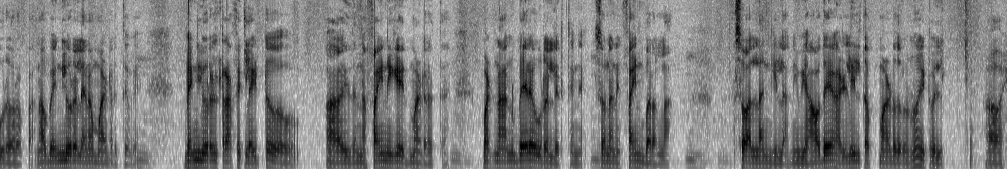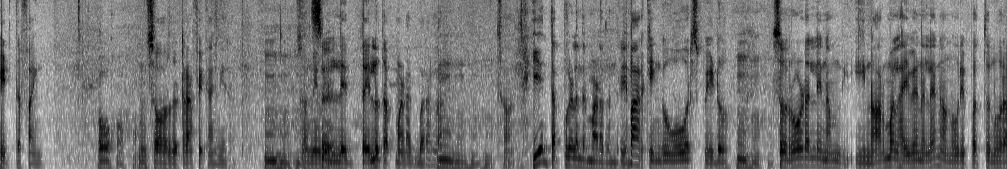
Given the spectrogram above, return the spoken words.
ಊರವರಪ್ಪ. ನಾವು ಬೆಂಗಳೂರಲ್ಲಿ ಏನೋ ಮಾಡಿರ್ತೀವಿ. ಬೆಂಗಳೂರಲ್ಲಿ ಟ್ರಾಫಿಕ್ ಲೈಟು ಇದನ್ನು ಫೈನಿಗೆ ಇದು ಮಾಡಿರುತ್ತೆ. ಬಟ್ ನಾನು ಬೇರೆ ಊರಲ್ಲಿ ಇರ್ತೇನೆ. ಸೊ ನನಗೆ ಫೈನ್ ಬರಲ್ಲ. ಸೊ ಅಲ್ಲಂಗಿಲ್ಲ. ನೀವು ಯಾವುದೇ ಹಳ್ಳಿಲಿ ತಪ್ಪು ಮಾಡಿದ್ರು it will hit the fine ಓಹೋ. ಸೊ ಅವ್ರದ್ದು ಟ್ರಾಫಿಕ್ ಹಂಗಿರುತ್ತೆ. ಸೊ ನೀವು ಇಲ್ಲಿ ಎಲ್ಲೂ ತಪ್ಪು ಮಾಡಕ್ ಬರಲ್ಲ. ಸೊ ಏನು ತಪ್ಪುಗಳಂದ್ರೆ ಮಾಡೋದಂದ್ರೆ ಪಾರ್ಕಿಂಗು ಓವರ್ ಸ್ಪೀಡು ಸೊ ರೋಡಲ್ಲಿ ನಮ್ದು ಈ ನಾರ್ಮಲ್ ಹೈವೇನಲ್ಲೇ ನಾವು ನೂರಿಪ್ಪತ್ತು ನೂರ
